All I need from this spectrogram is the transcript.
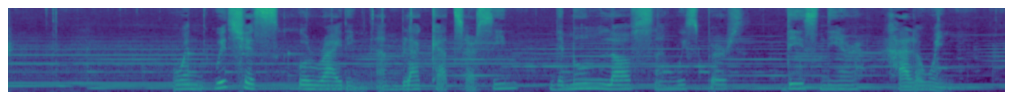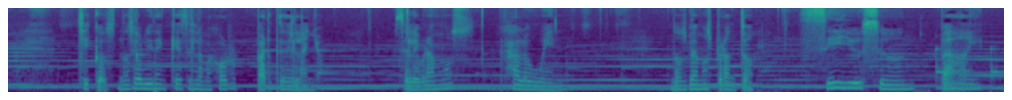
When witches go riding and black cats are seen, the moon laughs and whispers this near Halloween. Chicos, no se olviden que esta es la mejor parte del año. Celebramos Halloween. Nos vemos pronto. See you soon. Bye.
